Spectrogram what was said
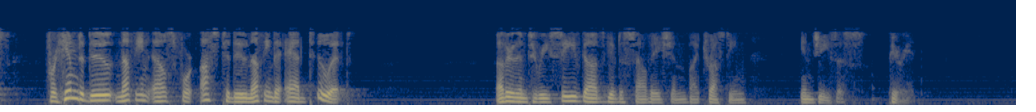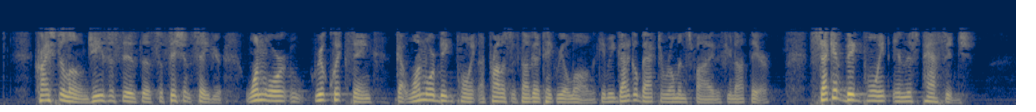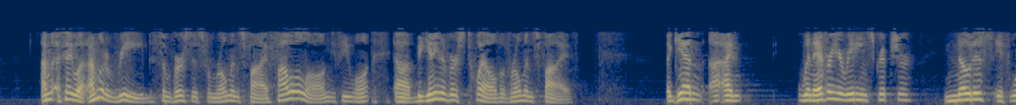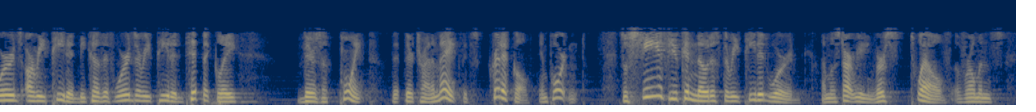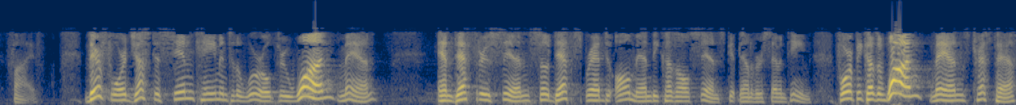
for him to do, nothing else for us to do, nothing to add to it, other than to receive God's gift of salvation by trusting in Jesus. Period. Christ alone. Jesus is the sufficient Savior. One more real quick thing. Got one more big point. I promise it's not going to take real long. Okay, we've got to go back to Romans 5 if you're not there. Second big point in this passage I'm, I tell you what, I'm going to read some verses from Romans 5. Follow along if you want. Uh, beginning of verse 12 of Romans 5. Again, I, whenever you're reading Scripture, notice if words are repeated, because if words are repeated, typically there's a point that they're trying to make that's critical, important. So see if you can notice the repeated word. I'm going to start reading verse 12 of Romans 5. Therefore, just as sin came into the world through one man, and death through sin, so death spread to all men because all sin. Skip down to verse 17. For because of one man's trespass,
